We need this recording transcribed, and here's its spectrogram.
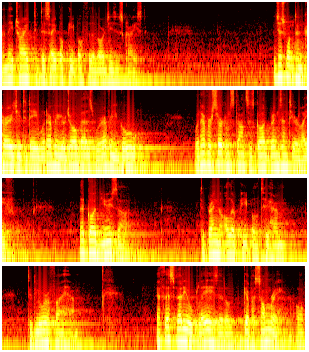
and they try to disciple people for the Lord Jesus Christ. I just want to encourage you today, whatever your job is, wherever you go, whatever circumstances God brings into your life, let God use that to bring other people to Him, to glorify Him. If this video plays, it'll give a summary of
